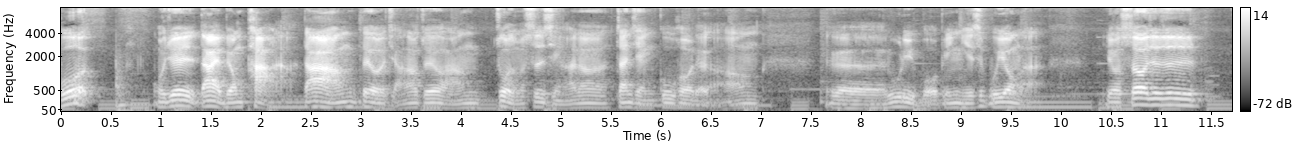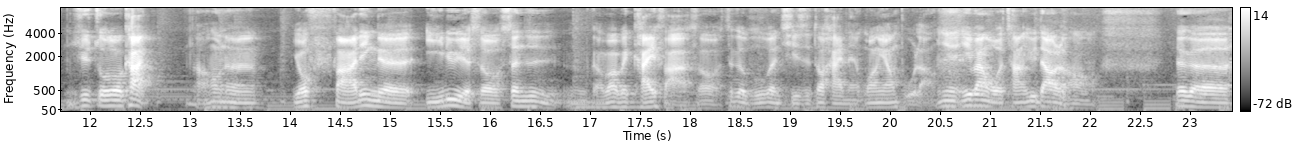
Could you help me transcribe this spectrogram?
不过我觉得大家也不用怕啦，大家好像被我讲到最后，好像做什么事情好像瞻前顾后的，好像那个如履薄冰，也是不用啦。有时候就是你去做做看，然后呢，有法定的疑虑的时候，甚至嗯，搞不好被开罚的时候，这个部分其实都还能亡羊补牢。因为一般我常遇到了哈，这个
